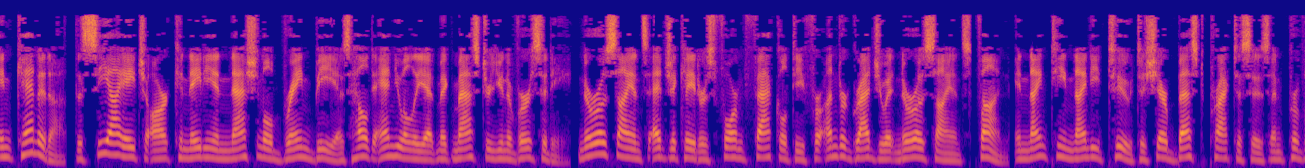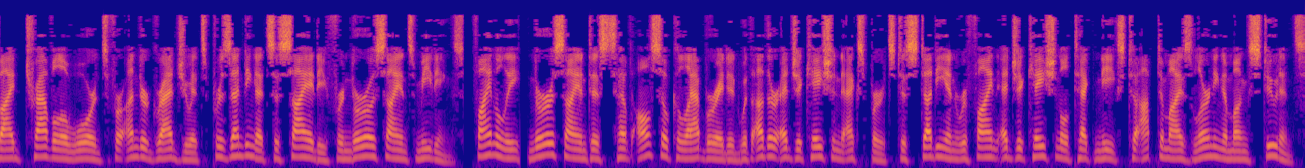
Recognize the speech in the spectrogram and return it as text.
In Canada, the CIHR Canadian National Brain Bee is held annually at McMaster University. Neuroscience educators formed Faculty for Undergraduate Neuroscience (FUN) in 1992 to share best practices and provide travel awards for undergraduates presenting at Society for Neuroscience meetings. Finally, neuroscientists have also collaborated with other education experts to study and refine educational techniques to optimize learning among students,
